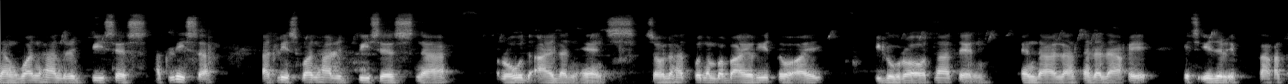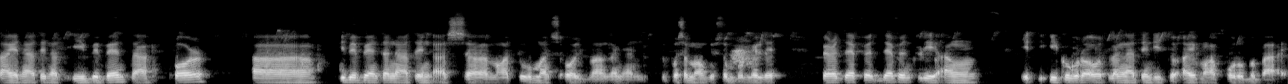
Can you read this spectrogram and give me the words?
ng 100 pieces at least ah, at least 100 pieces na Rhode Island hens. So lahat po ng babae rito ay i-grow out natin and ah, lahat ng lalaki it's either ipakatayin natin at ibibenta or uh, ibibenta natin as ah, mga 2 months old, mga ganyan. Ito po sa mga gustong bumili. Pero defi- definitely, ang i-grow out lang natin dito ay mga puro babae.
